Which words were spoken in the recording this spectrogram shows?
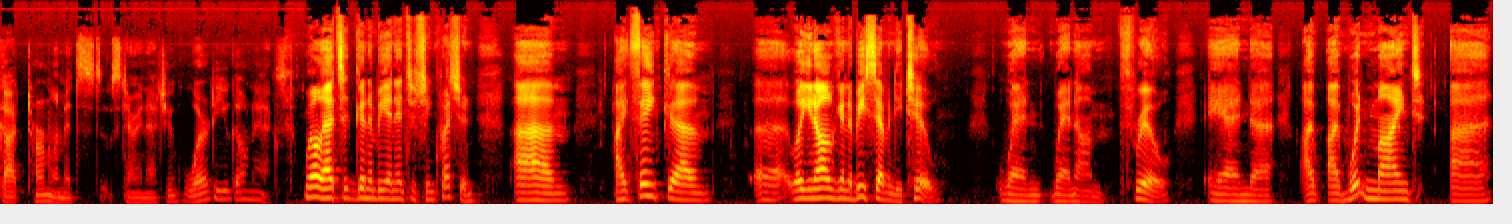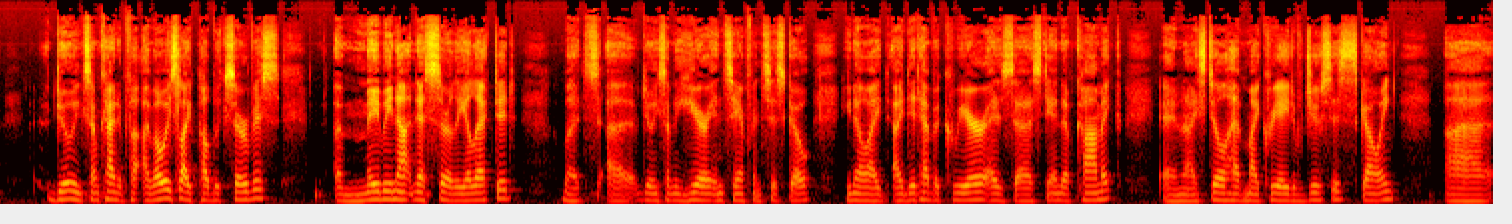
got term limits staring at you. Where do you go next? Well, that's going to be an interesting question. Um, I think. Um, uh, well, you know, I'm going to be 72 when when I'm through, and uh, I I wouldn't mind uh, doing some kind of. I've always liked public service, uh, maybe not necessarily elected, but uh, doing something here in San Francisco. You know, I I did have a career as a stand-up comic, and I still have my creative juices going. Uh,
